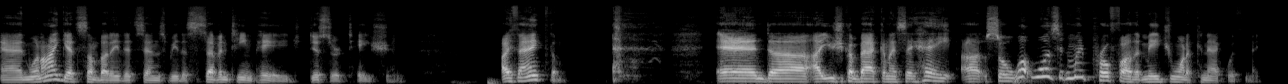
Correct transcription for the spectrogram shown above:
and when I get somebody that sends me the 17 page dissertation, I thank them. and uh, I usually come back and I say, Hey, uh, so what was it in my profile that made you want to connect with me?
